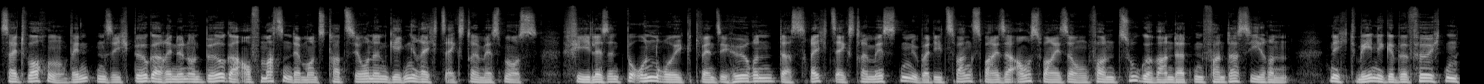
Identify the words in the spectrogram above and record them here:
Seit Wochen wenden sich Bürgerinnen und Bürger auf Massendemonstrationen gegen Rechtsextremismus. Viele sind beunruhigt, wenn sie hören, dass Rechtsextremisten über die zwangsweise Ausweisung von Zugewanderten fantasieren. Nicht wenige befürchten,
